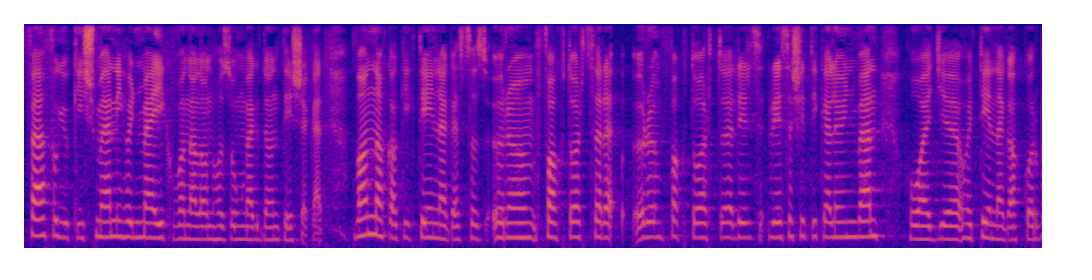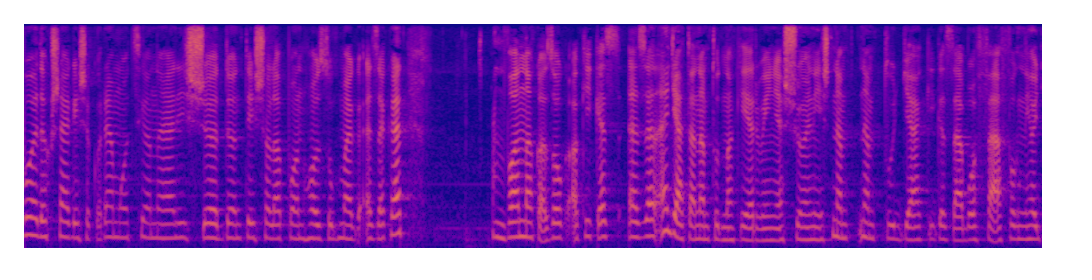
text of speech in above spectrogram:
fel fogjuk ismerni, hogy melyik vonalon hozunk meg döntéseket. Vannak, akik tényleg ezt az örömfaktort, szere, örömfaktort részesítik előnyben, hogy, hogy tényleg akkor boldogság, és akkor emocionális döntés alapon hozzuk meg ezeket vannak azok, akik ez, ezzel egyáltalán nem tudnak érvényesülni, és nem, nem tudják igazából felfogni, hogy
